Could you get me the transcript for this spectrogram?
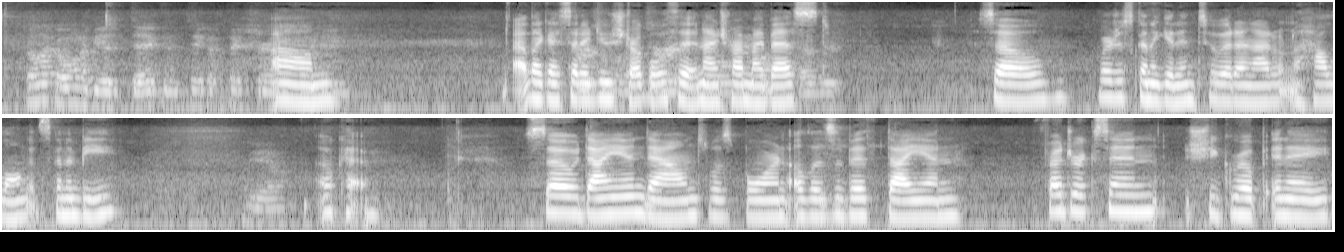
I feel like I want to be a dick and take a picture. Um, Like I said, I do struggle with it and I try my best. So we're just going to get into it, and I don't know how long it's going to be. Yeah. Okay. So Diane Downs was born Elizabeth Diane Frederickson. She grew up in a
